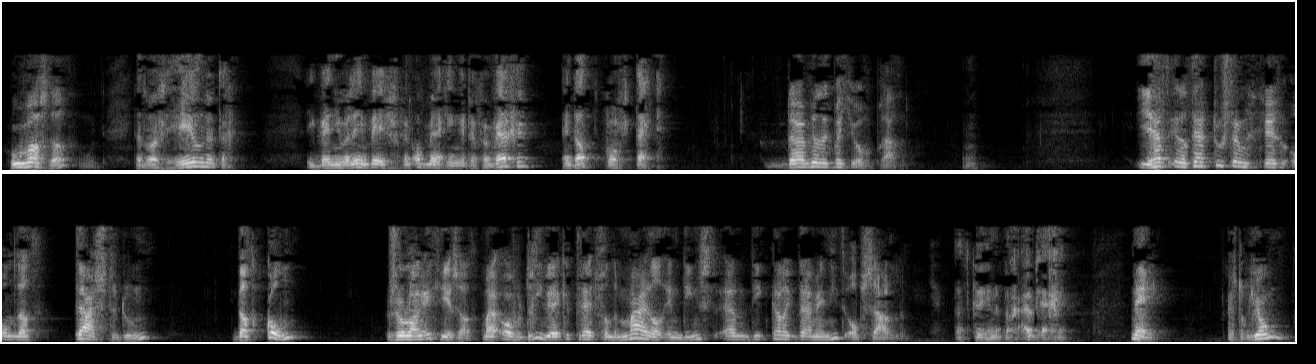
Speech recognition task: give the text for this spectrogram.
Hoe was dat? Dat was heel nuttig. Ik ben nu alleen bezig mijn opmerkingen te verwerken en dat kost tijd. Daar wil ik met je over praten. Je hebt inderdaad toestemming gekregen om dat thuis te doen. Dat kon, zolang ik hier zat, maar over drie weken treedt Van de Marel in dienst en die kan ik daarmee niet opzadelen. Dat kun je hem toch uitleggen? Nee, hij is nog jong,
